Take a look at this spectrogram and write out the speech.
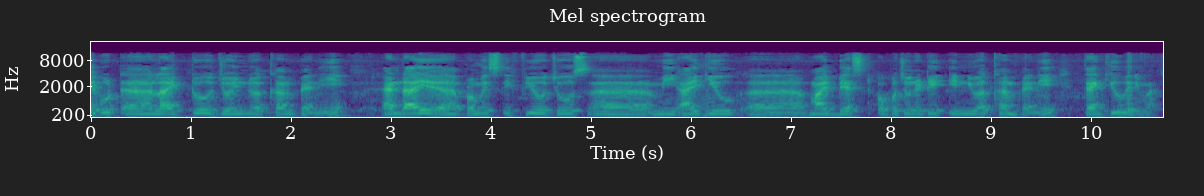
I would uh, like to join your company and I uh, promise if you choose me, I give my best opportunity in your company. Thank you very much.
